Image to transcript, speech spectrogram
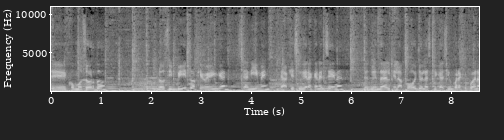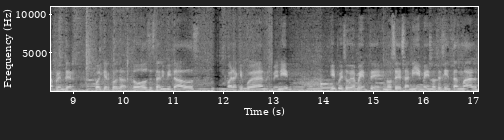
eh, como sordo, los invito a que vengan, se animen, a que estudien acá en el SENA les brinda el, apoyo, la explicación para que puedan aprender cualquier cosa. Todos están invitados para que puedan venir y pues obviamente no se desanimen, no se sientan mal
